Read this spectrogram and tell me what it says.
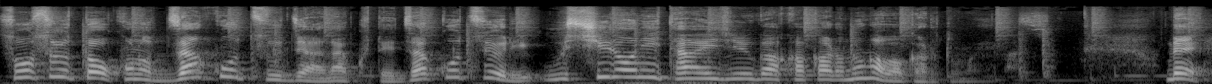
そうするとこの座骨じゃなくて座骨より後ろに体重がかかるのがわかると思います。で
